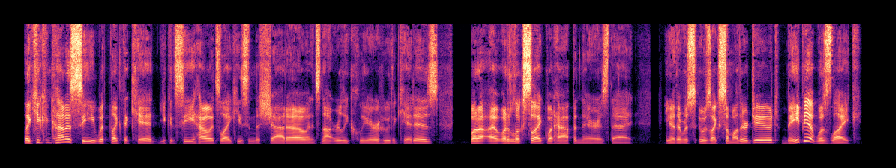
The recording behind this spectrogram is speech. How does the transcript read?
Like you can kind of see with like the kid, you can see how it's like he's in the shadow and it's not really clear who the kid is. But I, what it looks like what happened there is that you know there was it was like some other dude. Maybe it was like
